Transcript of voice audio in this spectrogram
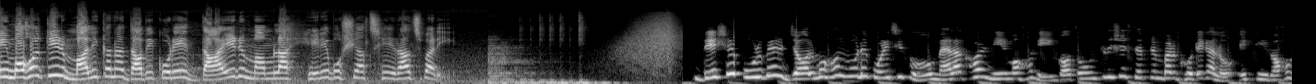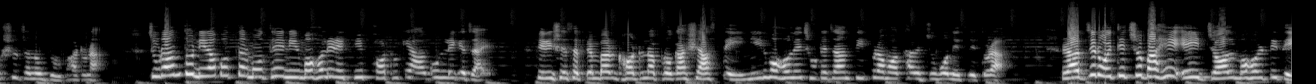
এই মহলটির মালিকানা দাবি করে দায়ের মামলা হেরে বসে আছে রাজবাড়ী। দেশে পূর্বের জলমহল বলে পরিচিত মেলাঘর নির্মহলে গত উনত্রিশে সেপ্টেম্বর ঘটে গেল একটি রহস্যজনক দুর্ঘটনা। চূড়ান্ত নিরাপত্তার মধ্যে নির্মহলের একটি ফটকে আগুন লেগে যায়। তিরিশে সেপ্টেম্বর ঘটনা প্রকাশ্যে আসতেই নির্মহলে ছুটে যান তিপ্রামথার যুব নেতৃত্বরা। রাজ্যের ঐতিহ্যবাহী এই জলমহলটিতে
